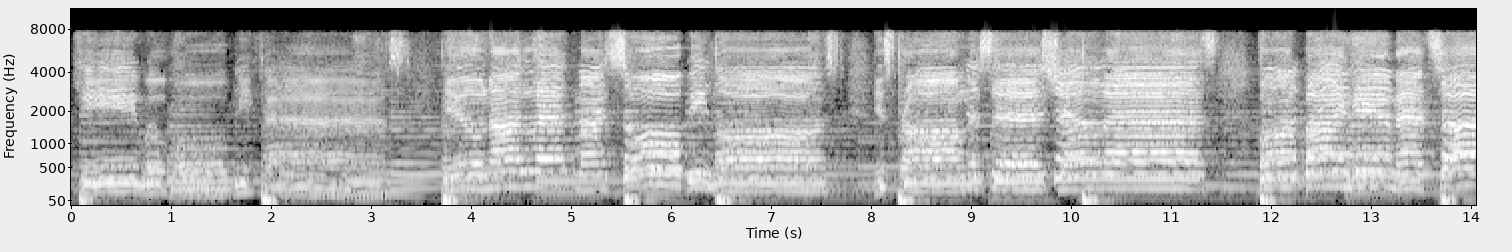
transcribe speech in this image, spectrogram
He will hold me fast. He'll not let my soul be lost. His promises shall last. Bought by him at sight.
